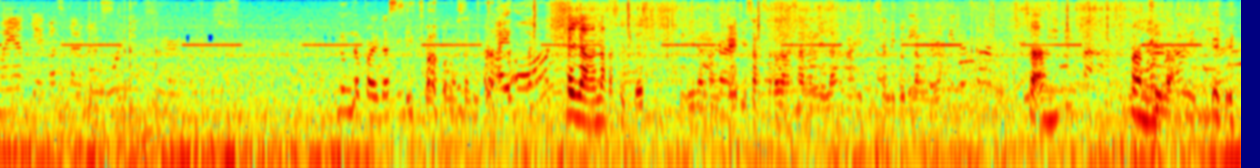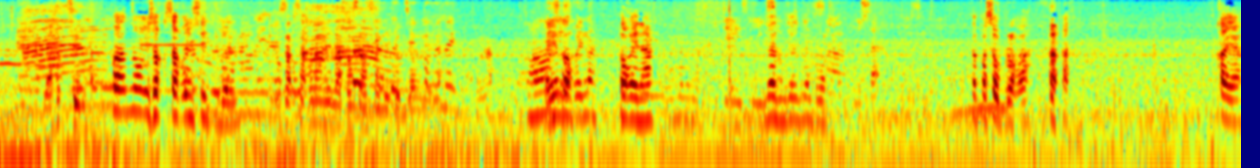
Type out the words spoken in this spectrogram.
Mayat yan, basta nas. Nung napardas dito. Ay, oh. Kailangan nakasidot. Hindi naman. Kahit isaksak lang sana nila. Kahit sa likod lang nila. Saan? Paano? Sila. Lahat sila. Paano isaksak yung seatbelt? Isaksak lang nila. Tapos nasa likod lang nila. Ah, Ayun, okay na. Okay na? Diyan, diyan na bro. Usa. Napasobra ka? Kaya?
